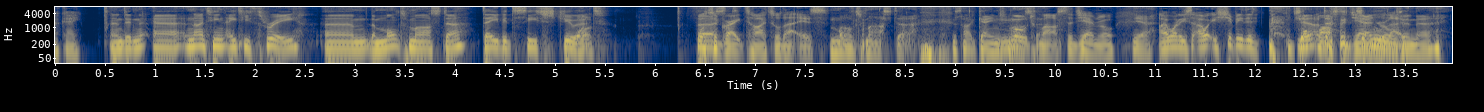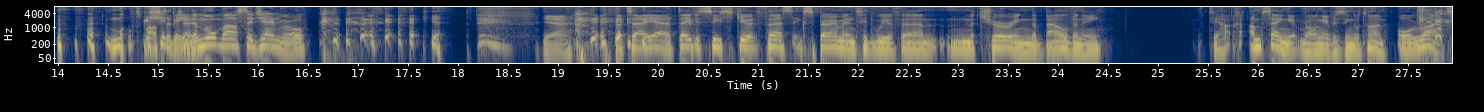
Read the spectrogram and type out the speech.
Okay. And in uh, 1983, um, the malt master, David C. Stewart. What a great title that is. Malt master. It's like games Malt master. Master General. Yeah. I want his, oh, it should be the Gen- Malt Master General. General's though. in there. malt It should be the General. Malt Master General. Yeah. But uh, yeah, David C. Stewart first experimented with um, maturing the Balvenie. I'm saying it wrong every single time. All right.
